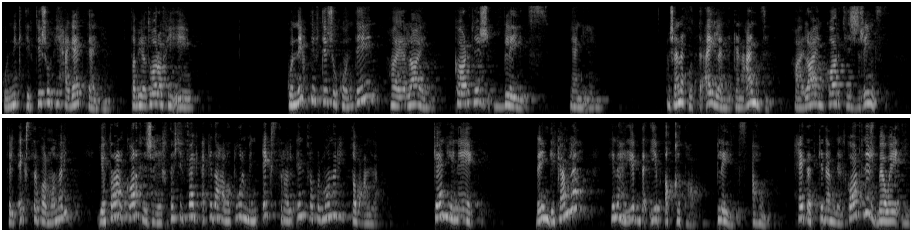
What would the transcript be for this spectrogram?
connective tissue فيه حاجات تانية. طب يا ترى في إيه؟ connective tissue contain hyaline cartilage plates يعني إيه؟ مش أنا كنت قايلة إن كان عندي hyaline cartilage rings في ال extrapulmonary يا ترى ال cartilage هيختفي فجأة كده على طول من extra ال intrapulmonary طبعا لا. كان هناك ring كاملة هنا هيبدأ يبقى قطع plates اهم حتت كده من ال cartilage بواقي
